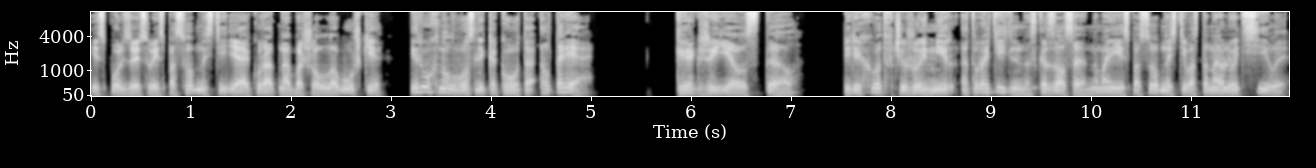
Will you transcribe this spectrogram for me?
Используя свои способности, я аккуратно обошел ловушки и рухнул возле какого-то алтаря. Как же я устал. Переход в чужой мир отвратительно сказался на моей способности восстанавливать силы.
